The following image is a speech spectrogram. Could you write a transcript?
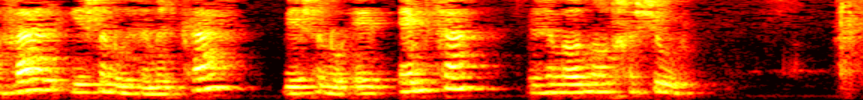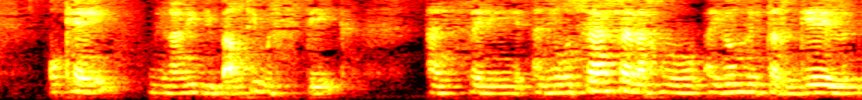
אבל יש לנו איזה מרכז ויש לנו אמצע, וזה מאוד מאוד חשוב. אוקיי, נראה לי דיברתי מספיק, אז uh, אני רוצה שאנחנו היום נתרגל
